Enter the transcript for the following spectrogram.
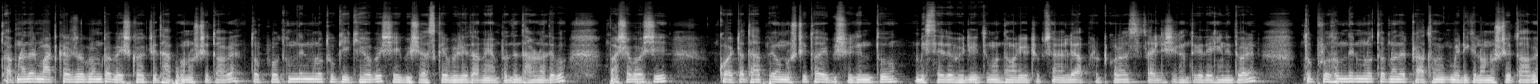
তো আপনাদের মাঠ কার্যক্রমটা বেশ কয়েকটি ধাপে অনুষ্ঠিত হবে। তো প্রথম দিন মূলত কী কী হবে সেই বিষয়ে আজকের ভিডিওতে আমি আপনাদের ধারণা দেব। পাশাপাশি কয়টা ধাপে অনুষ্ঠিত হয় এই বিষয়ে কিন্তু বিস্তারিত ভিডিও ইতিমধ্যে আমার ইউটিউব চ্যানেলে আপলোড করা আছে, চাইলে সেখান থেকে দেখে নিতে পারেন। তো প্রথম দিন মূলত আপনাদের প্রাথমিক মেডিকেল অনুষ্ঠিত হবে।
